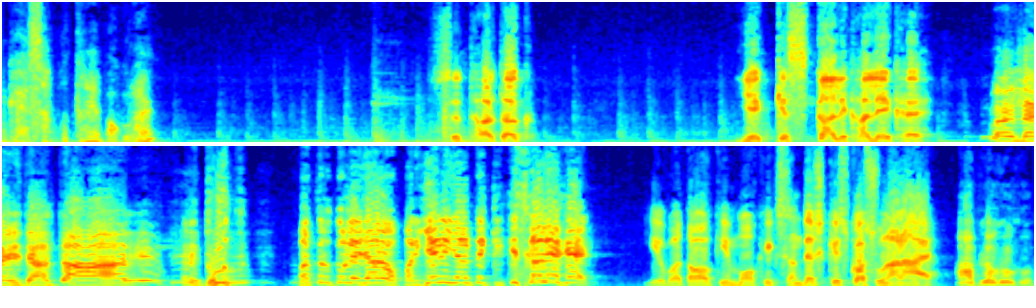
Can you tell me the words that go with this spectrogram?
ये कैसा पत्र है भगुरान सिद्धार्थक ये किसका लिखा लेख है? मैं नहीं जानता आर्य। अरे धूर्त! पत्र तो ले जा रहे हो पर ये नहीं जानते कि किसका लेख है। ये बताओ कि मौखिक संदेश किसको सुनाना है। आप लोगों को।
